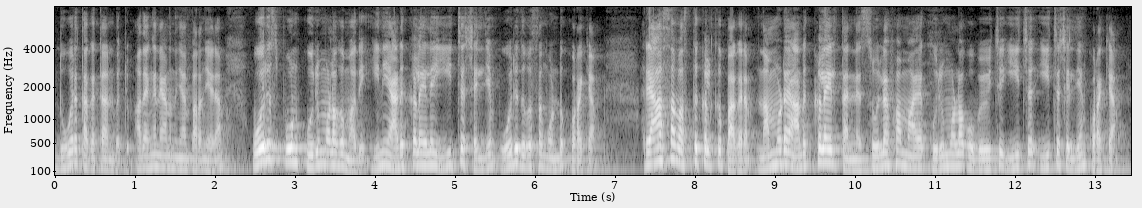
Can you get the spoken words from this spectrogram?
ദൂരത്തകറ്റാൻ പറ്റും. അതെങ്ങനെയാണെന്ന് ഞാൻ പറഞ്ഞുതരാം. ഒരു സ്പൂൺ കുരുമുളക് മതി. ഇനി അടുക്കളയിലെ ഈച്ച ശല്യം ഒരു ദിവസം കൊണ്ട് കുറയ്ക്കാം. രാസവസ്തുക്കൾക്ക് പകരം നമ്മുടെ അടുക്കളയിൽ തന്നെ സുലഭമായ കുരുമുളക് ഉപയോഗിച്ച് ഈച്ച ഈച്ച ശല്യം കുറയ്ക്കാം.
